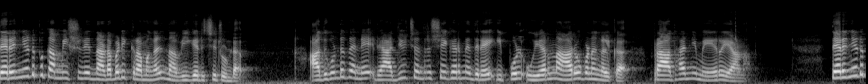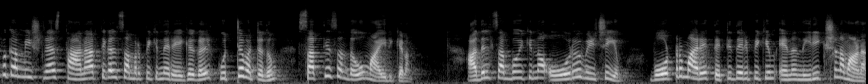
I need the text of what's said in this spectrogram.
തെരഞ്ഞെടുപ്പ് കമ്മീഷന്റെ നടപടിക്രമങ്ങൾ നവീകരിച്ചിട്ടുണ്ട്. അതുകൊണ്ട് തന്നെ രാജീവ് ചന്ദ്രശേഖരനെതിരെ ഇപ്പോൾ ഉയർന്ന ആരോപണങ്ങൾക്ക് പ്രാധാന്യമേറെയാണ്. തെരഞ്ഞെടുപ്പ് കമ്മീഷന് സ്ഥാനാർത്ഥികൾ സമർപ്പിക്കുന്ന രേഖകൾ കുറ്റമറ്റതും സത്യസന്ധവുമായിരിക്കണം. അതിൽ സംഭവിക്കുന്ന ഓരോ വീഴ്ചയും വോട്ടർമാരെ തെറ്റിദ്ധരിപ്പിക്കും എന്ന നിരീക്ഷണമാണ്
